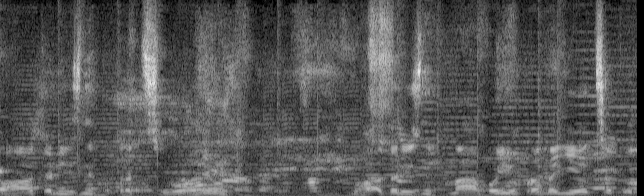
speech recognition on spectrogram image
Багато різних атракціонів, багато різних напоїв продається тут.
